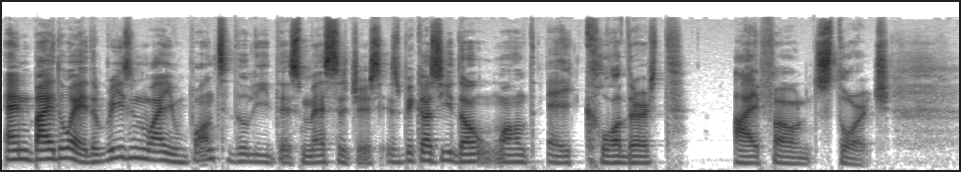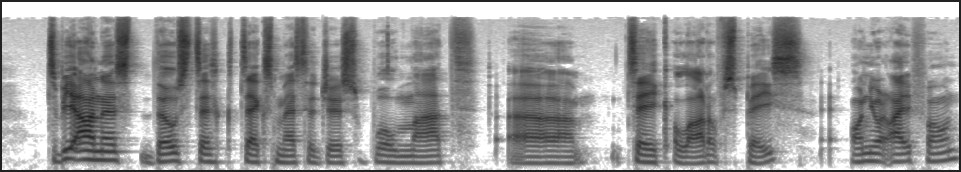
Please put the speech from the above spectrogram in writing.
And by the way, the reason why you want to delete these messages is because you don't want a cluttered iPhone storage. To be honest, those te text messages will not uh, take a lot of space on your iPhone.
